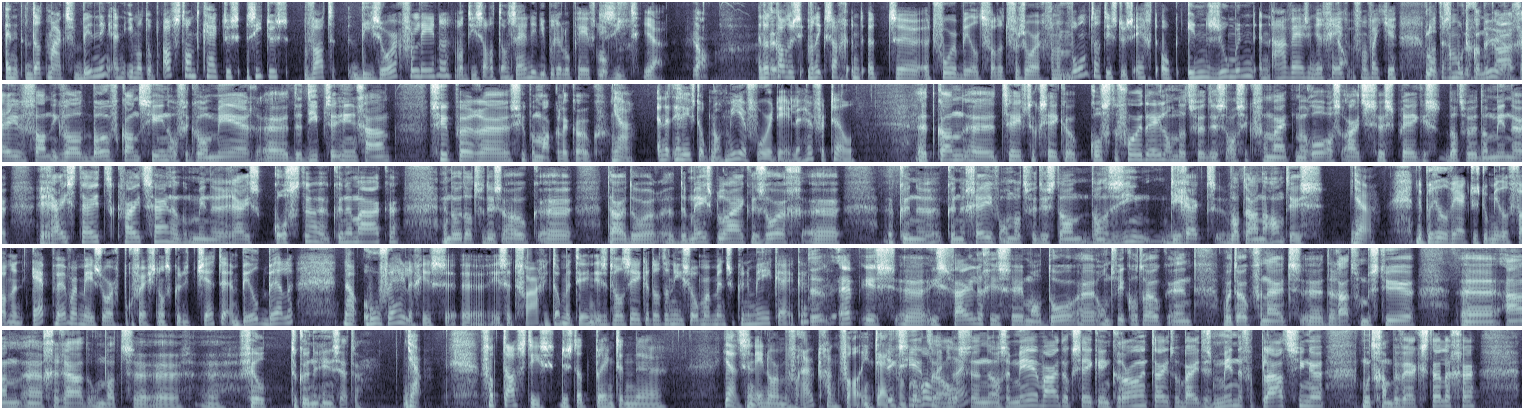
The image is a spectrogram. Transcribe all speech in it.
En dat maakt verbinding. En iemand op afstand kijkt dus, ziet dus wat die zorgverlener, want die zal het dan zijn die die bril op heeft, Klopt. ziet. Ja. Ja. En dat kan dus, want ik zag het, het, uh, het voorbeeld van het verzorgen van een wond. Dat is dus echt ook inzoomen en aanwijzingen geven Ja. van wat, je, Klopt. wat er aan moet Dan kan gebeuren. ik aangeven van ik wil de bovenkant zien of ik wil meer uh, de diepte ingaan. Super, uh, super makkelijk ook. Ja, en het heeft ook nog meer voordelen, hè? vertel. Het, kan, uh, het heeft ook zeker ook kostenvoordelen. Omdat we dus, als ik vanuit mijn rol als arts uh, spreek, is dat we dan minder reistijd kwijt zijn. Ook minder reiskosten uh, kunnen maken. En doordat we dus ook daardoor de meest belangrijke zorg kunnen, kunnen geven. Omdat we dus dan, dan zien direct wat er aan de hand is. Ja, de bril werkt dus door middel van een app hè, waarmee zorgprofessionals kunnen chatten en beeldbellen. Nou, hoe veilig is, uh, is het, vraag ik dan meteen. Is het wel zeker dat er niet zomaar mensen kunnen meekijken? De app is, uh, is veilig, is helemaal doorontwikkeld uh, ook. En wordt ook vanuit de Raad van Bestuur aangeraden om dat veel te kunnen inzetten. Ja, fantastisch. Dus dat brengt een ja, dat is een enorme vooruitgang, vooral in tijden ik van corona. Ik zie het als een, als een meerwaarde, ook zeker in coronatijd... waarbij je dus minder verplaatsingen moet gaan bewerkstelligen.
